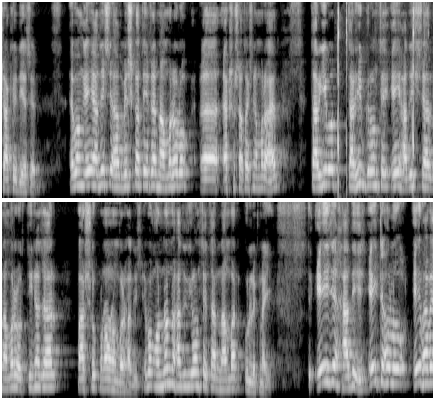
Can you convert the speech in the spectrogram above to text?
সাক্ষী দিয়েছেন। এবং এই হাদিসটা মেশকাতে এটা নাম্বার হলো একশো সাতাশ নম্বর আয়াত। তারগিব তারহিব গ্রন্থে এই হাদিসটার নাম্বার হলো তিন হাজার পাঁচশো পনেরো নম্বর হাদিস এবং অন্যান্য হাদিস গ্রন্থে তার নাম্বার উল্লেখ নাই। তো এই যে হাদিস, এইটা হলো, এইভাবে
